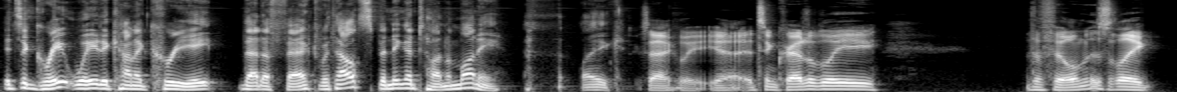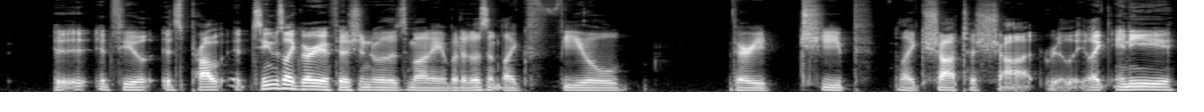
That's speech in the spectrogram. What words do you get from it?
it's a great way to kind of create that effect without spending a ton of money. like exactly. Yeah, it's incredibly. The film is like, it, it feel it's probably it seems like very efficient with its money, but it doesn't like feel very cheap, like shot to shot. Really, like any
